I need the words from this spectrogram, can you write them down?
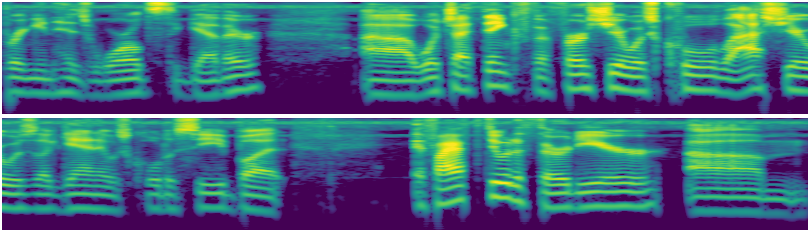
bringing his worlds together, uh, which I think the first year was cool. Last year was again it was cool to see, but if I have to do it a third year, um,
